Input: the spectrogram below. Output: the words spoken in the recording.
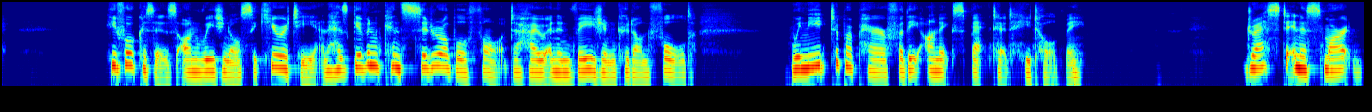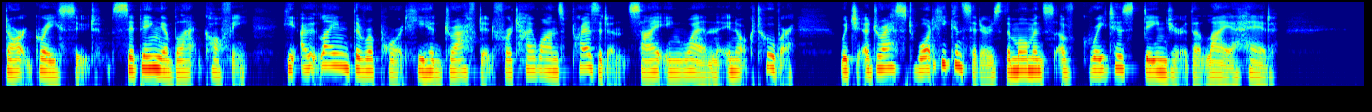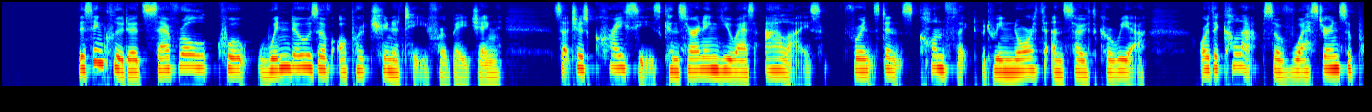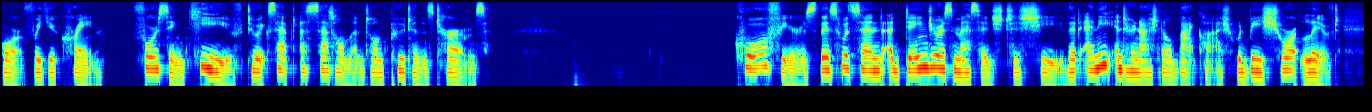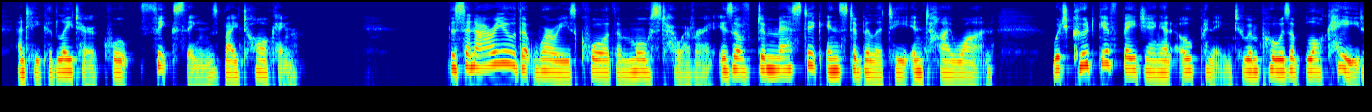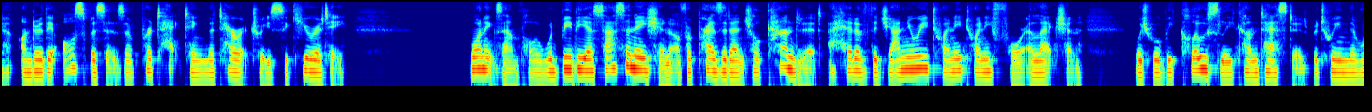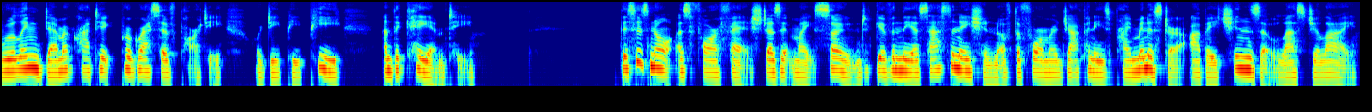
He focuses on regional security and has given considerable thought to how an invasion could unfold. We need to prepare for the unexpected, he told me. Dressed in a smart dark grey suit, sipping a black coffee, he outlined the report he had drafted for Taiwan's president, Tsai Ing wen, in October which addressed what he considers the moments of greatest danger that lie ahead. This included several, quote, windows of opportunity for Beijing, such as crises concerning US allies, for instance, conflict between North and South Korea, or the collapse of Western support for Ukraine, forcing Kyiv to accept a settlement on Putin's terms. Kuo fears this would send a dangerous message to Xi that any international backlash would be short lived and he could later, quote, fix things by talking. The scenario that worries Kuo the most, however, is of domestic instability in Taiwan, which could give Beijing an opening to impose a blockade under the auspices of protecting the territory's security. One example would be the assassination of a presidential candidate ahead of the January 2024 election, which will be closely contested between the ruling Democratic Progressive Party, or DPP, and the KMT. This is not as far fetched as it might sound, given the assassination of the former Japanese Prime Minister Abe Shinzo last July.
